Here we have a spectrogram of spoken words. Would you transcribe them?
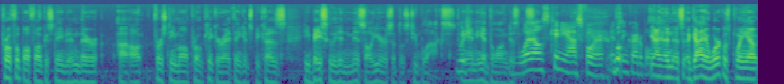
Pro Football Focus named him their uh, first team All Pro kicker. I think it's because he basically didn't miss all year except those two blocks, Which- and he had the long distance. What else can you ask for? It's Well, incredible. Yeah, and as a guy at work was pointing out,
